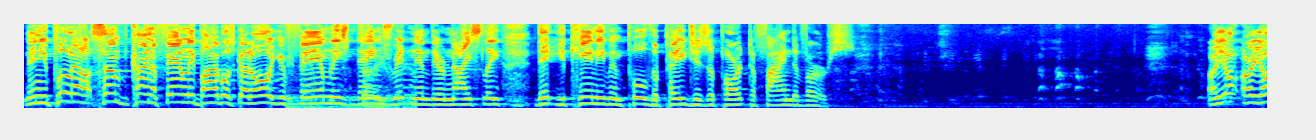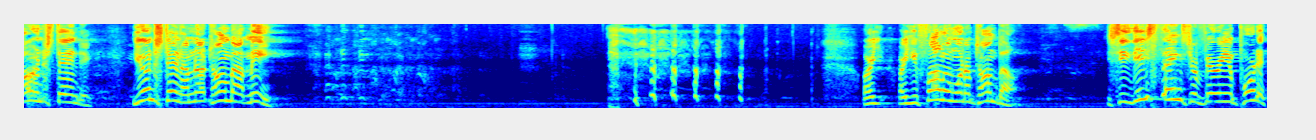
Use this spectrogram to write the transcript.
Then you pull out some kind of family Bible, it's got all your family's names written in there nicely that you can't even pull the pages apart to find a verse. Are y'all, are y'all understanding? You understand? I'm not talking about me. are, you, are you following what I'm talking about? You see, these things are very important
